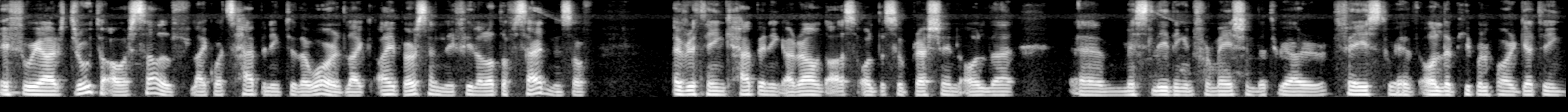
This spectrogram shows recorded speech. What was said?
if we are true to ourselves, like what's happening to the world, like I personally feel a lot of sadness of everything happening around us, all the suppression, all the um, misleading information that we are faced with, all the people who are getting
